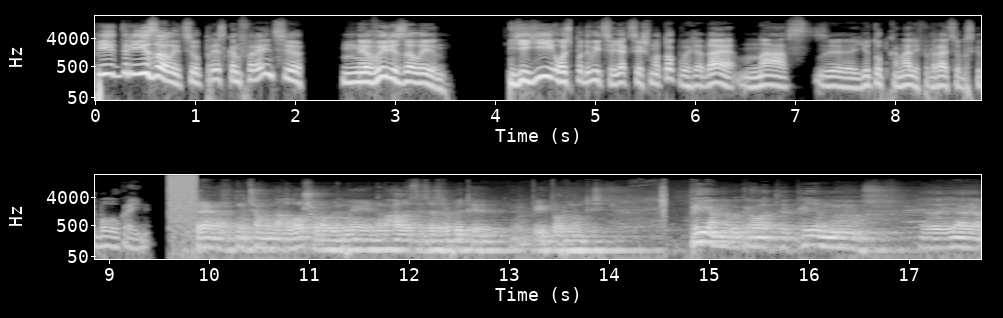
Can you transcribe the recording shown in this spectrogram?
Підрізали цю прес-конференцію, вирізали її. Ось подивіться, як цей шматок виглядає на Ютуб каналі Федерації баскетболу України. Тренер на цьому наголошував, і ми намагалися це зробити і повернутися. Приємно вигравати, приємно. Е, Я, я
